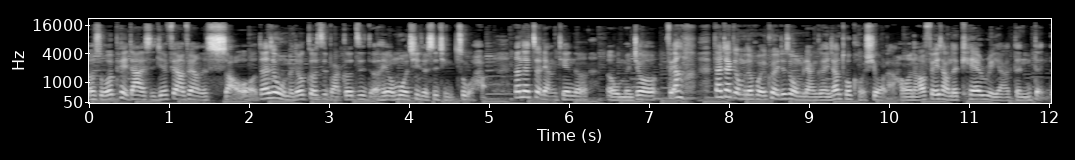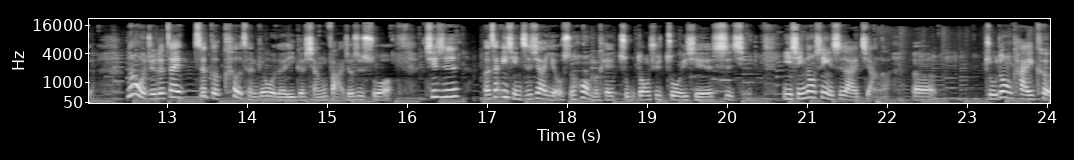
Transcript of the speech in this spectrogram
呃所谓配搭的时间非常非常的少哦，但是我们都各自把各自的很有默契的事情做好。那在这两天呢，呃，我们就非常 大家给我们的回馈就是我们两个很像脱口秀啦，然后非常的 carry 啊等等的。那我觉得在这个课程给我的一个想法就是说，其实。呃在疫情之下，有时候我们可以主动去做一些事情。以行动心理师来讲啊，呃，主动开课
